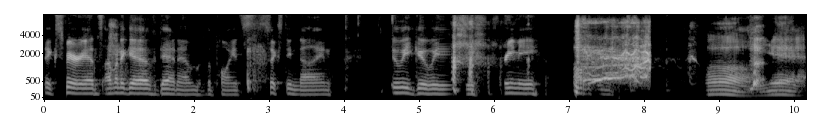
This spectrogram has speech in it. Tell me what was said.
experience, I'm going to give Dan M the points 69. Ooey gooey, creamy. Oh yeah.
